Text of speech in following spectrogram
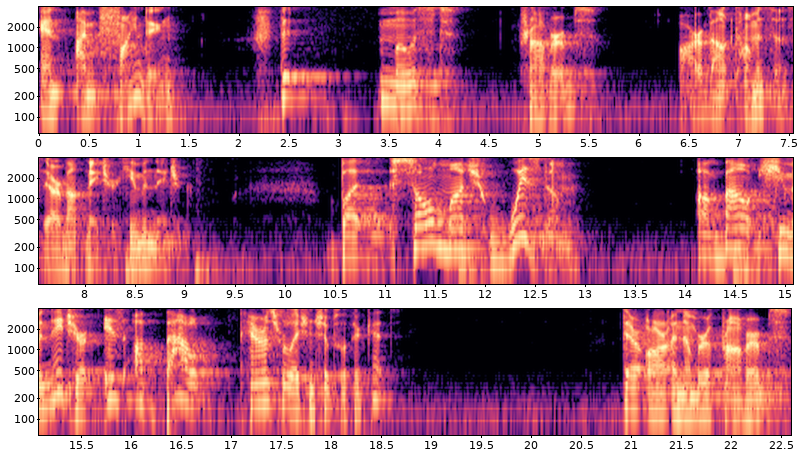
And I'm finding that most proverbs are about common sense, they are about nature, human nature. But so much wisdom about human nature is about parents' relationships with their kids. There are a number of proverbs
